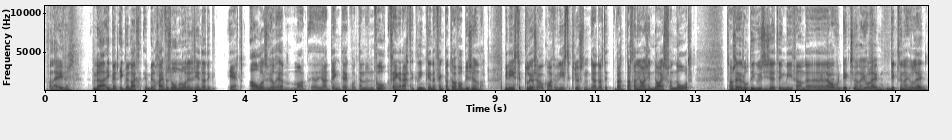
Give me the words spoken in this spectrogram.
Van Ede? Nou, ik ben, ik ben, nog, ik ben nog geen verzomelaar in de zin dat ik echt alles wil hebben. Maar uh, ja, denk dat ik dan een vinger achter kring en dat vind ik dan toch wel bijzonder. Mijn eerste klus ook, of mijn eerste klus, ja, dat was, was, was dan juist in Duits van Noord. Toen zei Rodriguez, die zette me van... Uh, en over dik 20 jaar geleden? Dik 20 jaar geleden.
